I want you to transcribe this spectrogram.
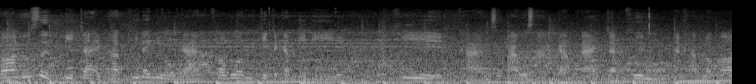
ก็รู้สึกดีใจครับที่ได้มีโอกาสเข้าร่วมกิจกรรมดีๆ ที่ทางสภาอุตสาหกรรมได้จัดขึ้นนะครับ แล้วก็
